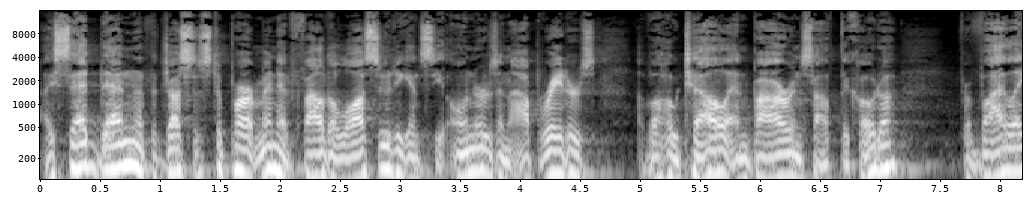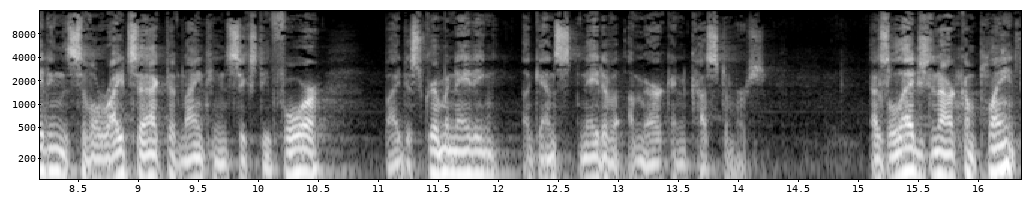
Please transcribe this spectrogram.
I said then that the Justice Department had filed a lawsuit against the owners and operators of a hotel and bar in South Dakota for violating the Civil Rights Act of 1964 by discriminating against Native American customers. As alleged in our complaint,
